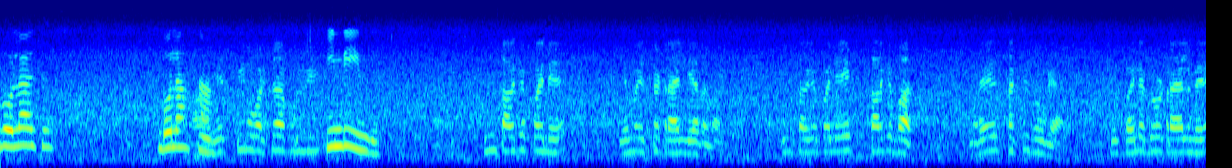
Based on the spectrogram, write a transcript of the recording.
बोला असं बोला हाँ ये तीन वर्षापूर्वी। हिंदी हिंदी। तीन साल के पहले ये मैं इसका ट्रायल लिया था मैं तीन साल के पहले एक साल के बाद मेरे सक्सेस हो गया। तो पहले दो ट्रायल में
